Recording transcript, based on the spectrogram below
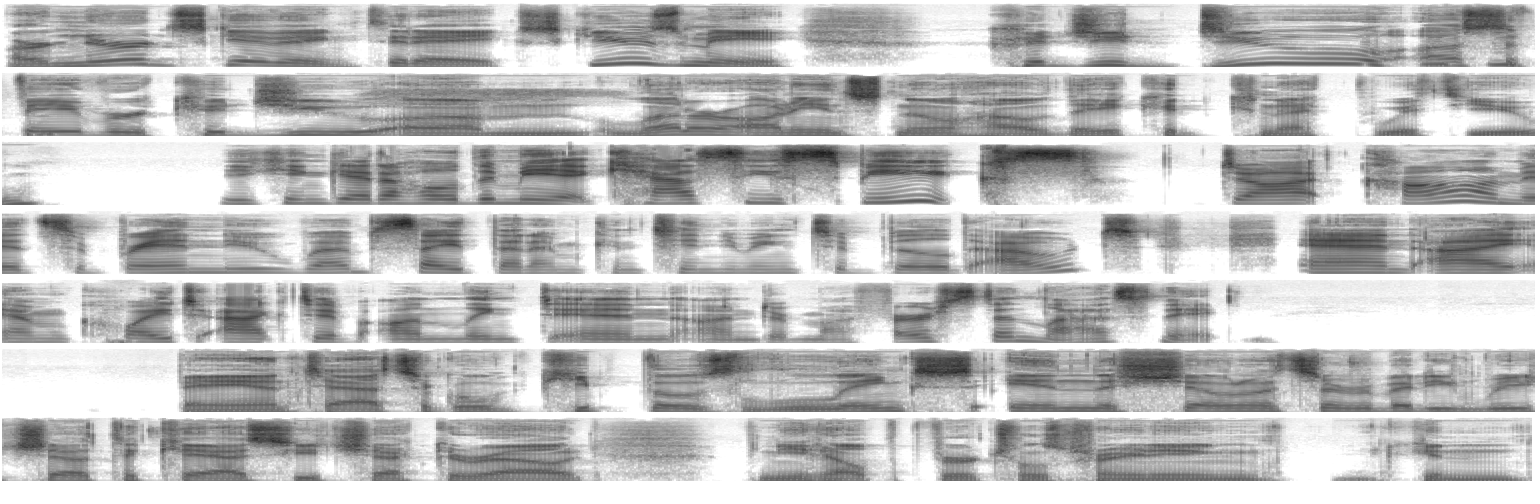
Our Nerdsgiving today, excuse me. Could you do us a favor? Could you um, let our audience know how they could connect with you? You can get a hold of me at kassyspeaks.com. It's a brand new website that I'm continuing to build out. And I am quite active on LinkedIn under my first and last name. Fantastic. We'll keep those links in the show notes. Everybody reach out to Kassy, check her out. If you need help with virtual training, you can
